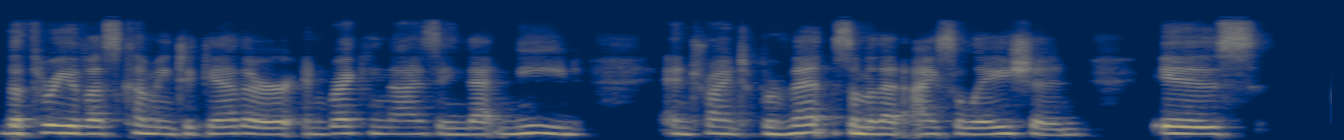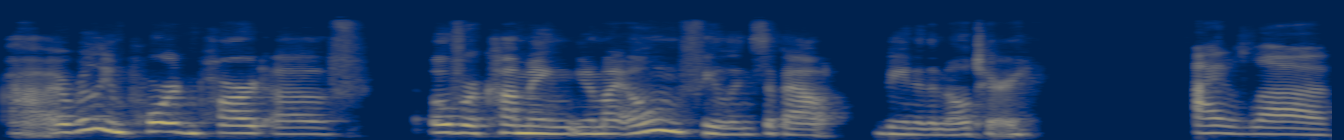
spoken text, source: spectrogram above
the three of us coming together and recognizing that need and trying to prevent some of that isolation is a really important part of overcoming you know my own feelings about being in the military. I love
